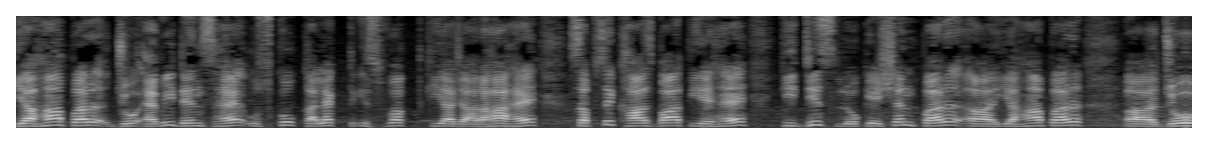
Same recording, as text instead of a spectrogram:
यहाँ पर जो एविडेंस है, उसको कलेक्ट इस वक्त किया जा रहा है। सबसे खास बात यह है कि जिस लोकेशन पर यहाँ पर जो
